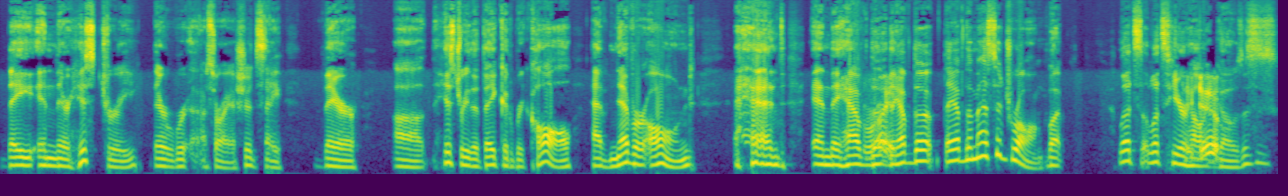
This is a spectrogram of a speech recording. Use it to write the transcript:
they, in their history, their, uh, sorry, I should say their uh, history that they could recall have never owned. And, and they have the, right. they have the, they have the message wrong. But let's, let's hear they how do. it goes. This is,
